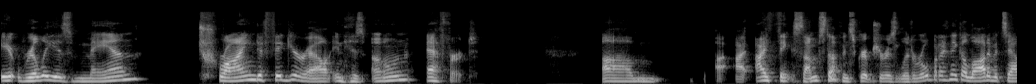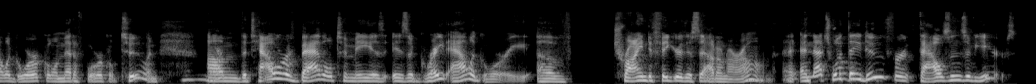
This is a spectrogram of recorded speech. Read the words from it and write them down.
it really is man trying to figure out in his own effort um, I, I, think some stuff in scripture is literal, but I think a lot of it's allegorical and metaphorical too. And um, the Tower of Babel to me is is a great allegory of trying to figure this out on our own, and, and that's what they do for thousands of years.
